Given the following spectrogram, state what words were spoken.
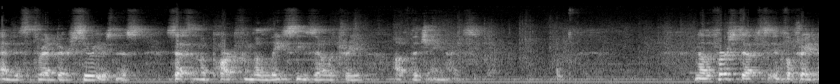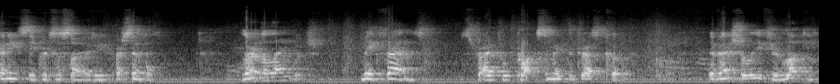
And this threadbare seriousness sets them apart from the lacy zealotry of the Janeites. Now, the first steps to infiltrate any secret society are simple learn the language, make friends, strive to approximate the dress code. Eventually, if you're lucky,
